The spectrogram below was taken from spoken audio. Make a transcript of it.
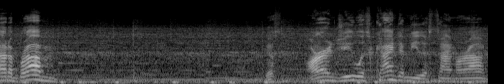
Not a problem. Just RNG was kind to me this time around.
